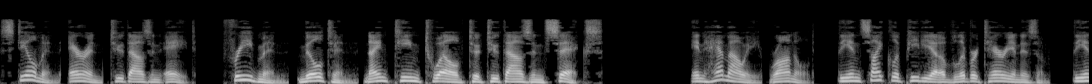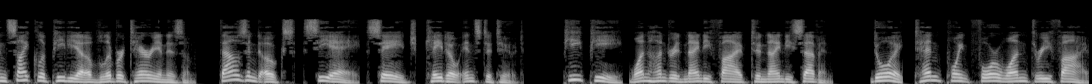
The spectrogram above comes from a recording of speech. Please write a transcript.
Steelman, Aaron 2008. Friedman, Milton 1912–2006. In Hamowy, Ronald. The Encyclopedia of Libertarianism. The Encyclopedia of Libertarianism. Thousand Oaks, CA, Sage, Cato Institute pp. 195–97 doi 10.4135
